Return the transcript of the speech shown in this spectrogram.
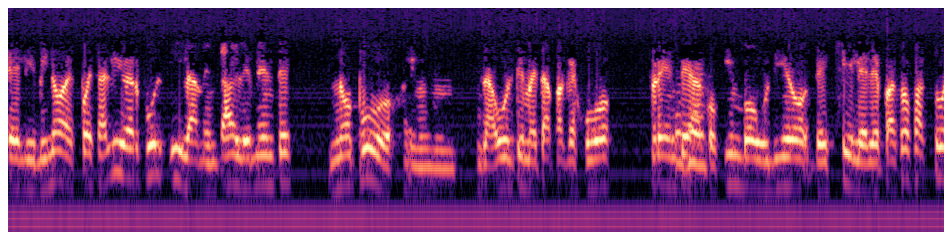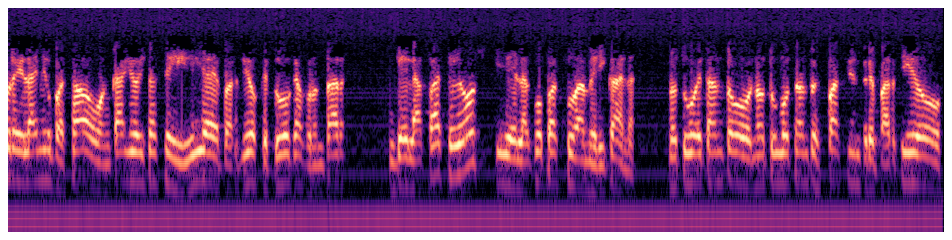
eliminó después a Liverpool y lamentablemente no pudo en la última etapa que jugó frente a Coquimbo Unido de Chile. Le pasó factura el año pasado a Huancayo esa seguidilla de partidos que tuvo que afrontar de la fase 2 y de la Copa Sudamericana. No tuvo tanto no tuvo tanto espacio entre partido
